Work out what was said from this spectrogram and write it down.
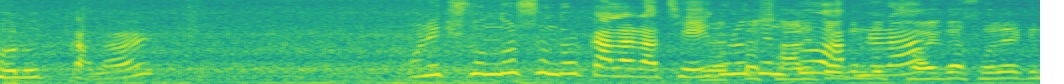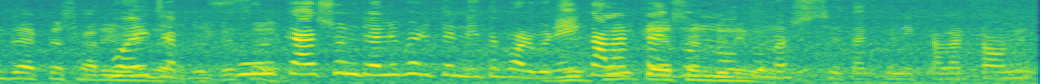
হলুদ কালার অনেক সুন্দর সুন্দর কালার আছে। এগুলো কিন্তু আপনারা ছয় গাছ হলে কিন্তু একটা শাড়ি হয়ে যাবে। ফুল ক্যাশ অন ডেলিভারিতে নিতে পারবেন। এই কালারটা একদম নতুন আসছে দেখেন এই কালারটা অনেক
